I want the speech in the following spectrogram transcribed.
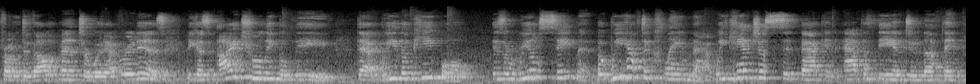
from development or whatever it is, because I truly believe that we the people is a real statement, but we have to claim that. We can't just sit back in apathy and do nothing.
